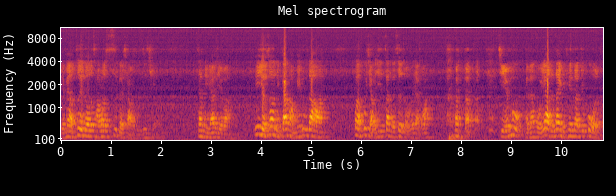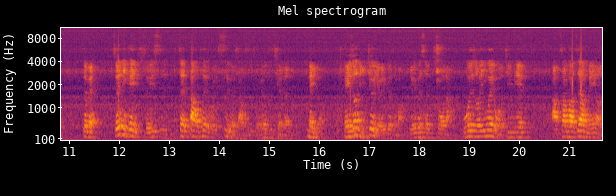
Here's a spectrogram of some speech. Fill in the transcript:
有没有最多超过四个小时之前，这样你了解吗？因为有时候你刚好没录到啊，或者不小心上个厕所回来哇，节目可能我要的那个片段就过了，对不对？所以你可以随时再倒退回四个小时左右之前的内容，等于说你就有一个什么，有一个伸缩啦，不会说因为我今天啊糟糕这样没有了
